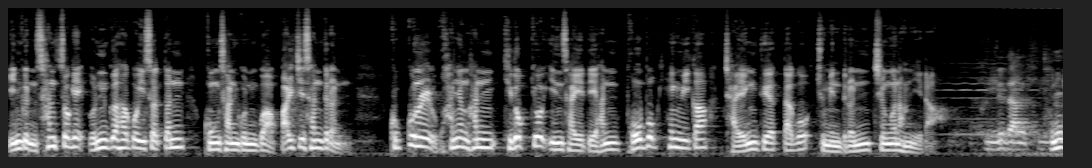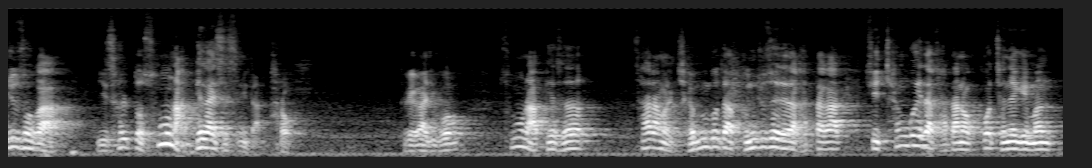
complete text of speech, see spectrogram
인근 산속에 은거하고 있었던 공산군과 빨치산들은 국군을 환영한 기독교 인사에 대한 보복 행위가 자행되었다고 주민들은 증언합니다. 그때 당시 분주소가 이 설도 수문 앞에 가 있었습니다. 바로. 그래가지고 수문 앞에서 사람을 전부 다 분주소에다 갖다가 뒤 창고에다 갖다 놓고 저녁이면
